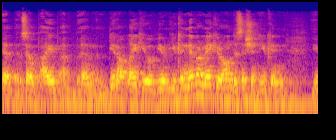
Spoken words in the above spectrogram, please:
uh, so I, uh, um, you know, like you, you, you can never make your own decision. You can, you,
